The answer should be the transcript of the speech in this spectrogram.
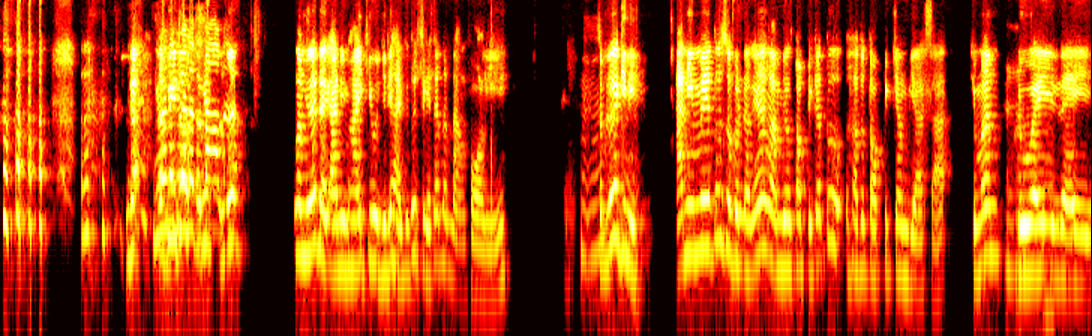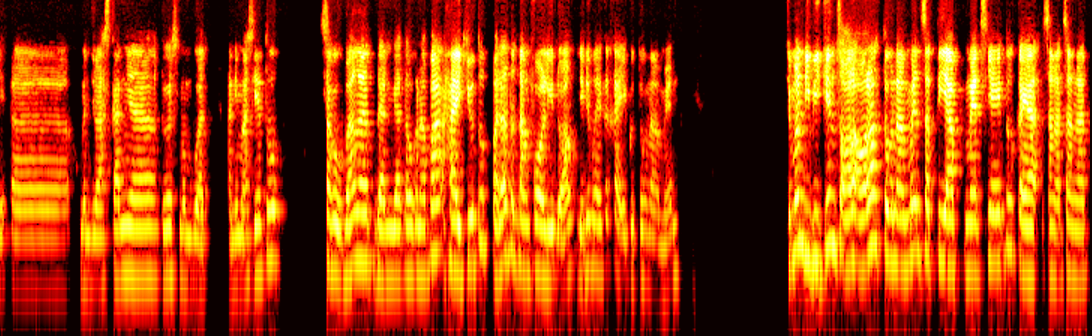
Enggak, Gimana, tapi itu tapi sebenarnya ngambilnya dari anime Haikyuu. Jadi Haikyuu itu ceritanya tentang volley. Mm-mm. Sebenarnya gini, anime itu sebenarnya ngambil topiknya tuh satu topik yang biasa, cuman the way they uh, menjelaskannya, terus membuat animasinya tuh seru banget dan nggak tahu kenapa Haikyuu tuh padahal tentang volley doang, jadi mereka kayak ikut turnamen. Cuman dibikin seolah-olah turnamen setiap match-nya itu kayak sangat-sangat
